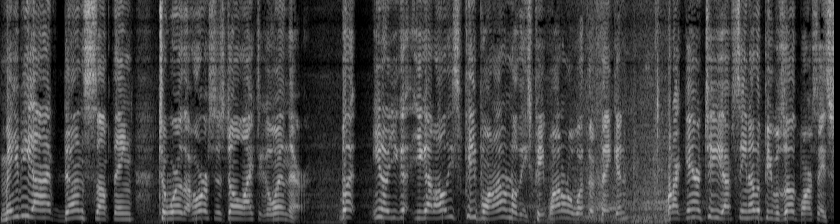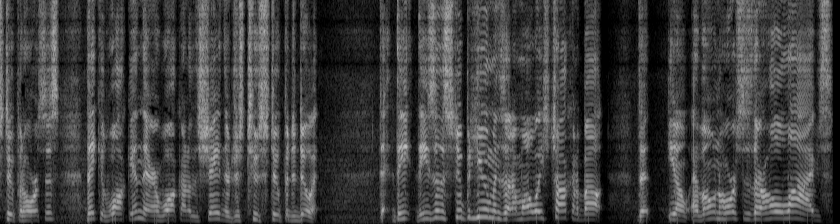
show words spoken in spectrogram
Maybe I've done something to where the horses don't like to go in there. But you know, you got you got all these people, and I don't know these people. I don't know what they're thinking. But I guarantee you, I've seen other people's other barns say, "Stupid horses." They could walk in there and walk under the shade, and they're just too stupid to do it. these are the stupid humans that I'm always talking about. That you know have owned horses their whole lives,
